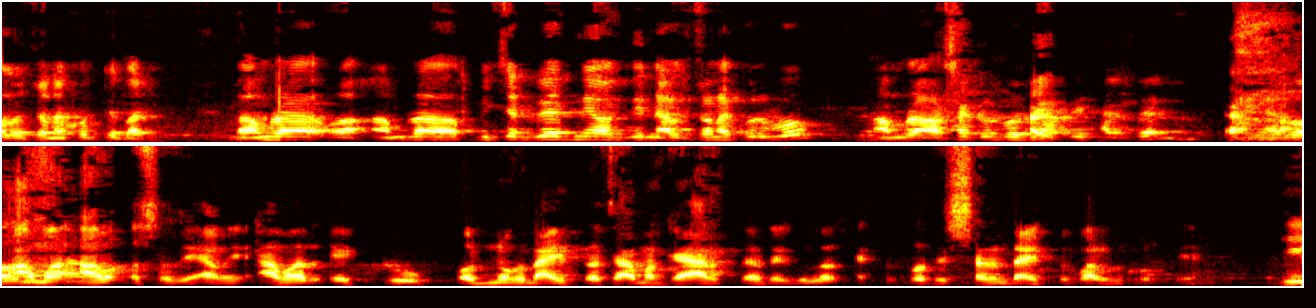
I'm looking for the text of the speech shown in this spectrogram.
আলোচনা করতে পারি। আমরা আমরা বিচার বিভাগ নিয়ে একদিন আলোচনা করব। আমরা আশা করব আপনি থাকবেন এবং আমার সরি আমি আমার একটু অন্য দায়িত্ব আছে। আমাকে আরেকটা রেগুলার একটা প্রতিষ্ঠানের দায়িত্ব পালন করতে জি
